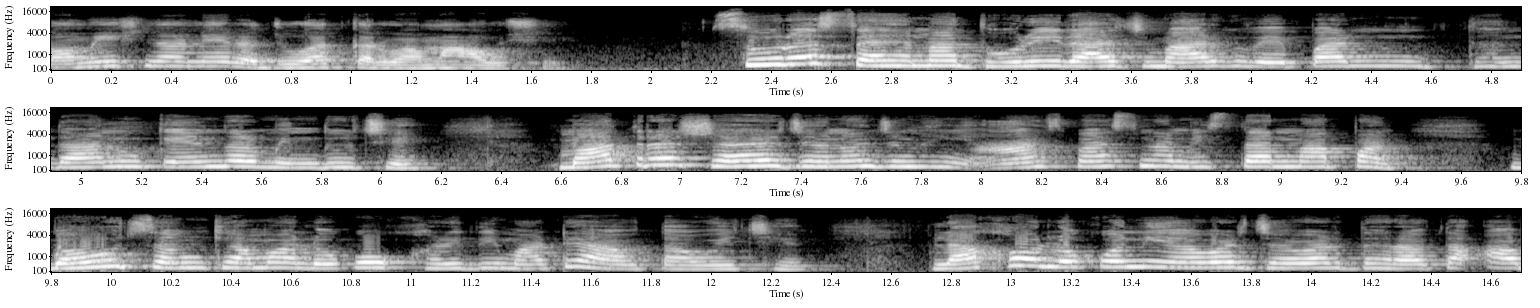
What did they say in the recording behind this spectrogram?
કમિશનરને રજૂઆત કરવામાં આવશે. સુરત શહેરમાં ધોરી રાજમાર્ગ વેપાર ધંધાનું કેન્દ્ર બિંદુ છે. માત્ર શહેરજનો જ નહીં, આસપાસના વિસ્તારમાં પણ બહુ જ સંખ્યામાં લોકો ખરીદી માટે આવતા હોય છે. લાખો લોકોની અવર જવર ધરાવતા આ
